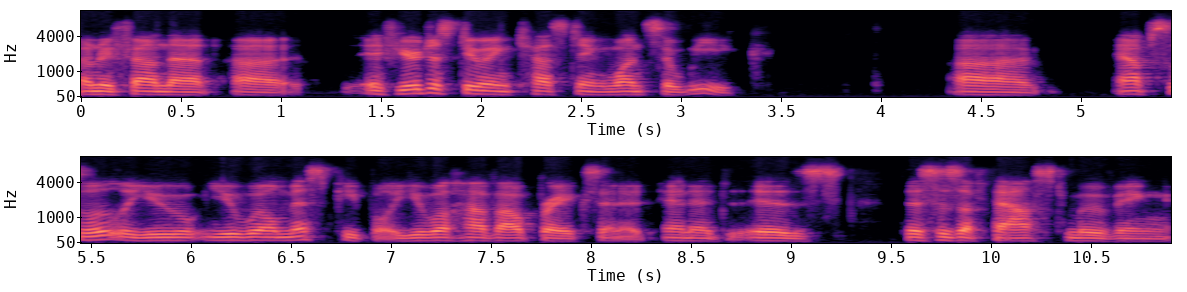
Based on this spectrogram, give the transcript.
And we found that uh, if you're just doing testing once a week, uh, absolutely, you you will miss people. You will have outbreaks, and it and it is this is a fast-moving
